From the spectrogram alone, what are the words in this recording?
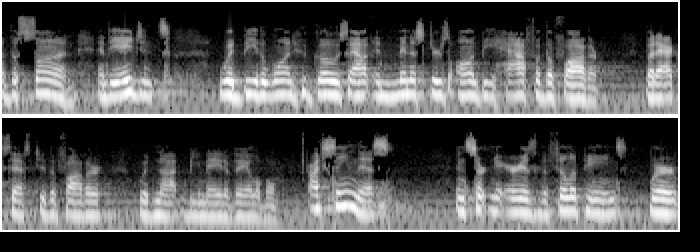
of the Son, and the agent would be the one who goes out and ministers on behalf of the Father, but access to the Father would not be made available. I've seen this in certain areas of the Philippines where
